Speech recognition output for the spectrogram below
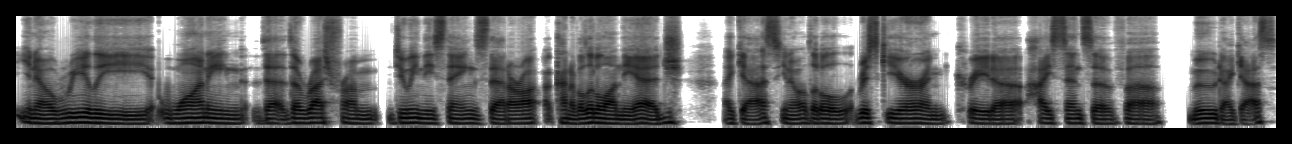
you know, really wanting the the rush from doing these things that are kind of a little on the edge, I guess, you know, a little riskier and create a high sense of uh, mood, I guess.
